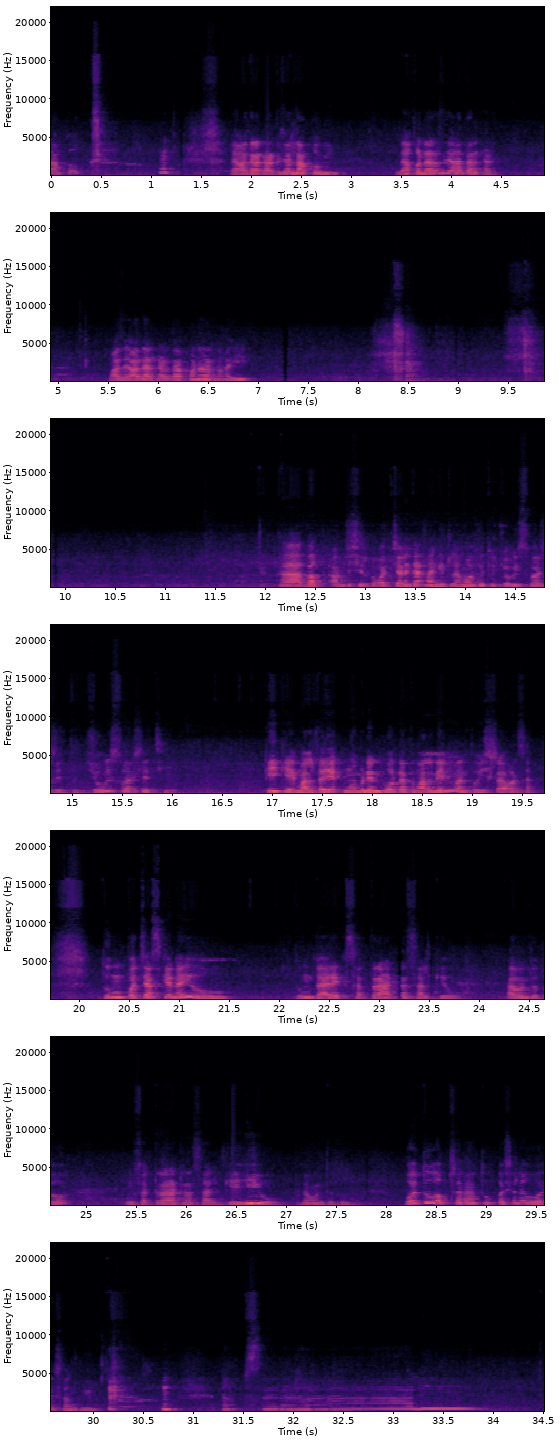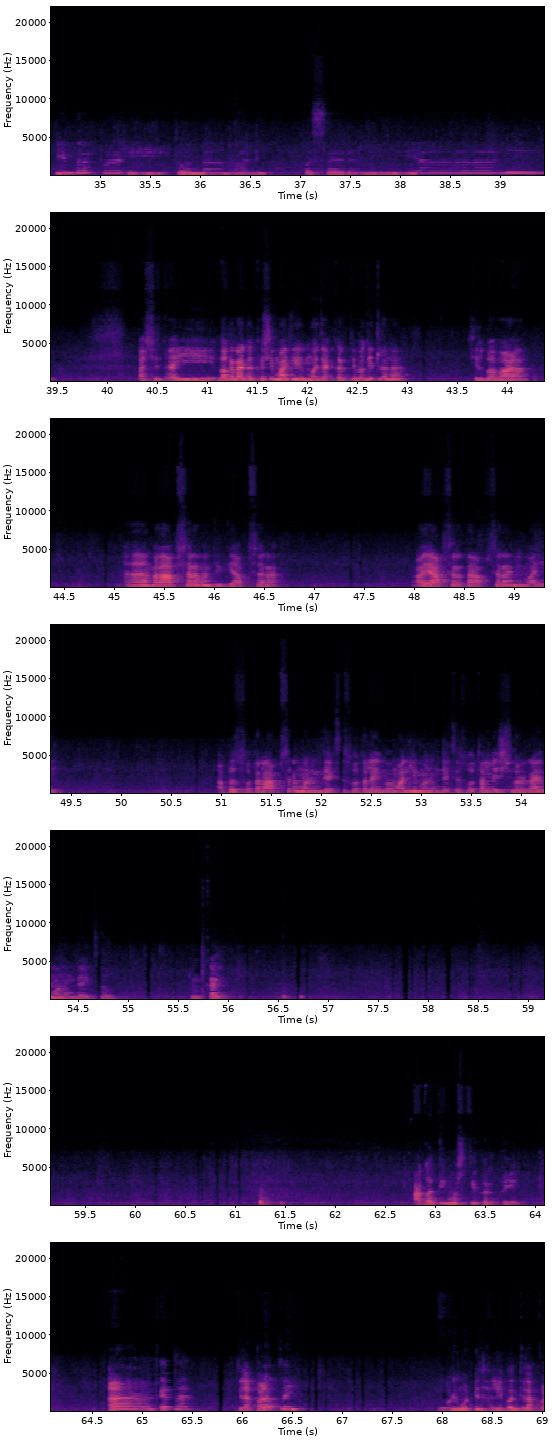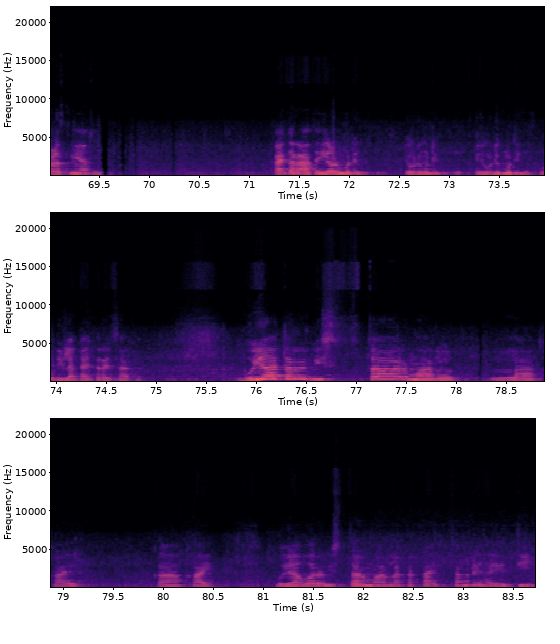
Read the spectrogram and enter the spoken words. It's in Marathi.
दाखव. नाही आधार कार्ड कशाला दाखवू मी? दाखवणारच नाही आधार कार्ड. माझं आधार कार्ड दाखवणार नाही. हा बघ आमच्या शिल्पा बच्चाने काय सांगितलं? मावशी तू चोवीस वर्षाची तू चोवीस वर्षाची. ठीक आहे मला तर एक मोमेडियन पोरगा तुम्हाला नेहमी म्हणतो इंस्टावरचा तुम पचास के नाही हो. तुम डायरेक्ट सतरा अठरा साल के हो. काय म्हणतो तो? तुम सतरा अठरा साल के ही हो. काय म्हणतो तू. हो तू अप्सरा तू कशाला होय सांगतील अप्सरा आली इंद्रपरी तो नाली पसरली आली. अशी ताई बघ ना कशी माझी मजाक करते बघितलं ना? शिल्पा बाळा. हां मला अप्सरा म्हणते ती अप्सरा. अय अप्सरा तर अप्सरा मी माझी. आपलं स्वतःला अप्सरा म्हणून घ्यायचं स्वतःला हेमा मालिनी म्हणून घ्यायचं स्वतःला ईश्वर राय म्हणून घ्यायचं. म्हणजे काय? अगं ती मस्ती करते. हा तेच ना. तिला कळत नाही. एवढी मोठी झाली पण तिला कळत नाही अजून. काय करा आता? एवढी मोठी एवढी मोठी एवढी मोठी घोडीला काय करायचं आता? भुया तर विस्तार मारला काय का काय? भुयावर विस्तार मारला का काय? चांगली आहे ती.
